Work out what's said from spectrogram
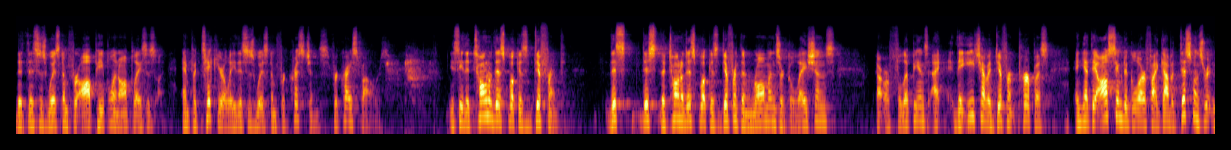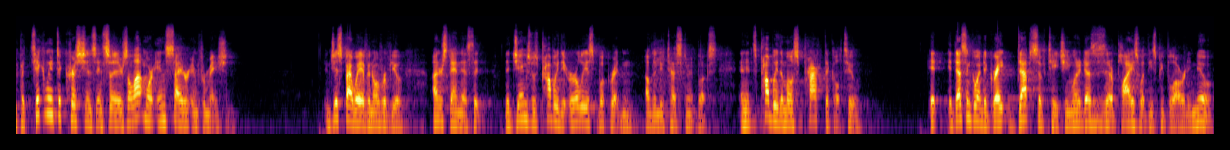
that this is wisdom for all people in all places, and particularly this is wisdom for Christians, for Christ followers. You see, the tone of this book is different. This, this, the tone of this book is different than Romans or Galatians or Philippians. I, they each have a different purpose, and yet they all seem to glorify God. But this one's written particularly to Christians, and so there's a lot more insider information. just by way of an overview, understand this that, that James was probably the earliest book written of the New Testament books, and it's probably the most practical, too. It, it doesn't go into great depths of teaching. What it does is it applies what these people already knew.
